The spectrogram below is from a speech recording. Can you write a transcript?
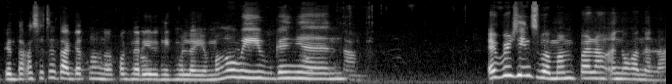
Ganda kasi sa dagat, ma'am, no? pag naririnig mo lang yung mga wave, ganyan. Tama. Ever since ba, ma'am, parang ano ka na na?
